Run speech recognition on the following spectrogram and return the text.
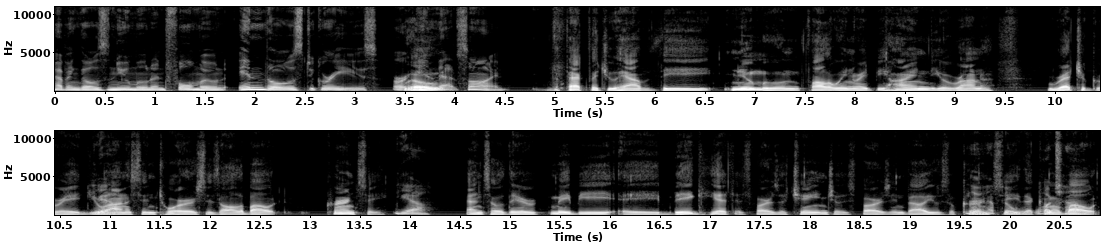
having those new moon and full moon in those degrees or Well- in that sign. the fact that you have the new moon following right behind the Uranus retrograde, Yeah. Uranus in Taurus is all about currency. Yeah, And so there may be a big hit as far as a change as far as in values of Yeah, currency that come about.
